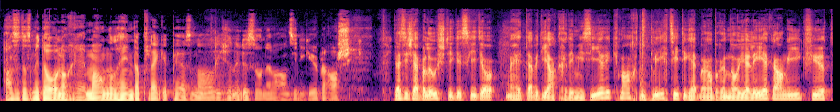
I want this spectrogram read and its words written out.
Also, dass wir da nachher einen Mangel haben an Pflegepersonal, ist ja nicht so eine wahnsinnige Überraschung. Ja, es ist eben lustig. Es gibt ja, man hat eben die Akademisierung gemacht und gleichzeitig hat man aber einen neuen Lehrgang eingeführt.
